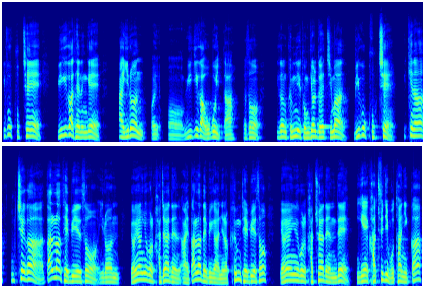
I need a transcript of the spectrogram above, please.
미국 국채에 위기가 되는 게 다 이런 어, 어, 위기가 오고 있다. 그래서 이건 금리 동결도 했지만 미국 국채 특히나 국채가 달러 대비해서 이런 영향력을 가져야 되는 아니 달러 대비가 아니라 금 대비해서 영향력을 갖춰야 되는데 이게 갖추지 못하니까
